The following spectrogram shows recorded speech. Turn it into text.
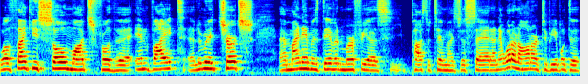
Well, thank you so much for the invite, uh, Illuminate Church. And my name is David Murphy, as Pastor Tim has just said. And what an honor to be able to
